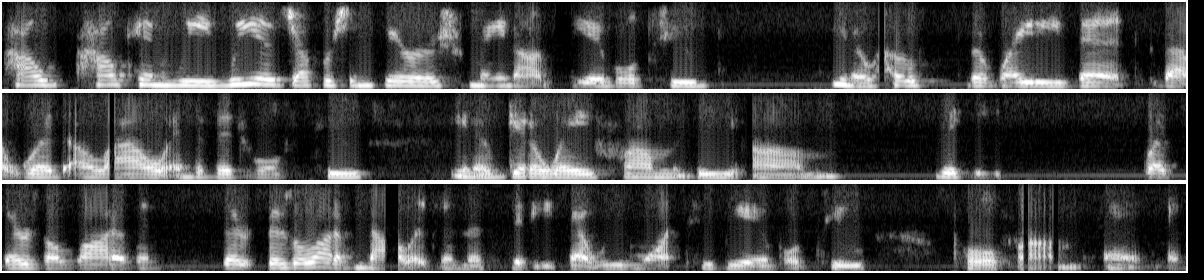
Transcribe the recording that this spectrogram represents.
how how can we we as Jefferson Parish may not be able to, you know, host the right event that would allow individuals to you know, get away from the um, the heat. But there's a lot of there, there's a lot of knowledge in this city that we want to be able to pull from and, and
